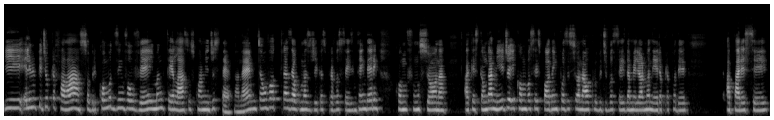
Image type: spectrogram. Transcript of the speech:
E ele me pediu para falar sobre como desenvolver e manter laços com a mídia externa, né? Então, eu vou trazer algumas dicas para vocês entenderem como funciona a questão da mídia e como vocês podem posicionar o clube de vocês da melhor maneira para poder aparecer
